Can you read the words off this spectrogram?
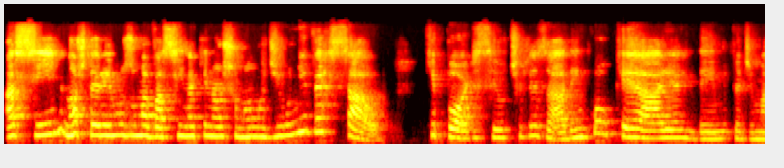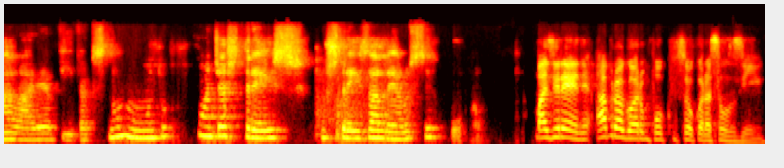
Assim, nós teremos uma vacina que nós chamamos de universal, que pode ser utilizada em qualquer área endêmica de malária vivax no mundo, onde as três, os três alelos circulam. Mas, Irene, abra agora um pouco o seu coraçãozinho.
